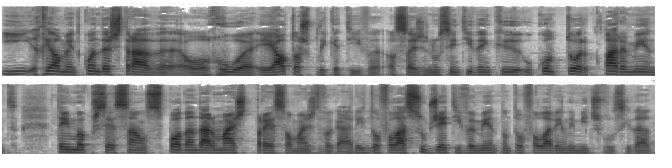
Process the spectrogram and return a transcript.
e realmente quando a estrada ou a rua é autoexplicativa, ou seja, no sentido em que o condutor claramente tem uma percepção se pode andar mais depressa ou mais devagar, uhum. e estou a falar subjetivamente, não estou a falar em limites de velocidade.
